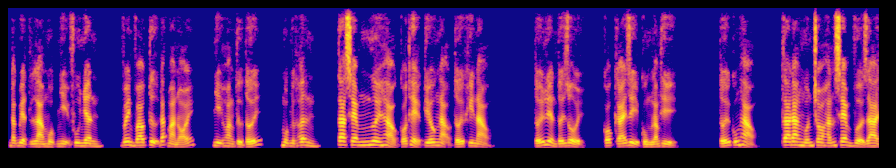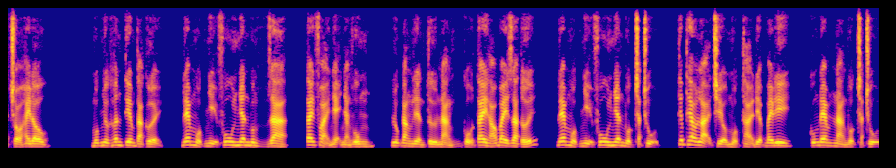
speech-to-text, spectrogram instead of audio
đặc biệt là một nhị phu nhân, vênh váo tự đắc mà nói, nhị hoàng tử tới, một nhược hân, ta xem ngươi hảo có thể kiêu ngạo tới khi nào. Tới liền tới rồi, có cái gì cùng lắm thì. Tới cũng hảo, ta đang muốn cho hắn xem vừa ra trò hay đâu. Một nhược hân tiêm tà cười, đem một nhị phu nhân bung ra, tay phải nhẹ nhàng vùng, lục đằng liền từ nàng cổ tay áo bay ra tới, đem một nhị phu nhân buộc chặt trụ, tiếp theo lại chiều một thải điệp bay đi, cũng đem nàng buộc chặt trụ.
